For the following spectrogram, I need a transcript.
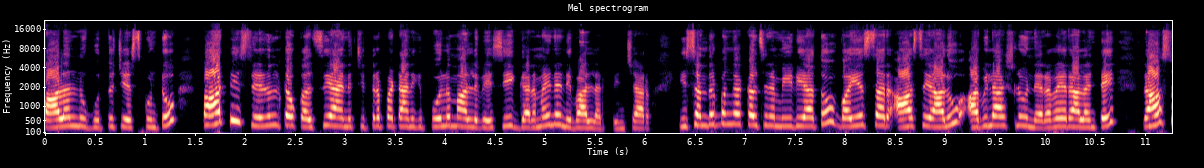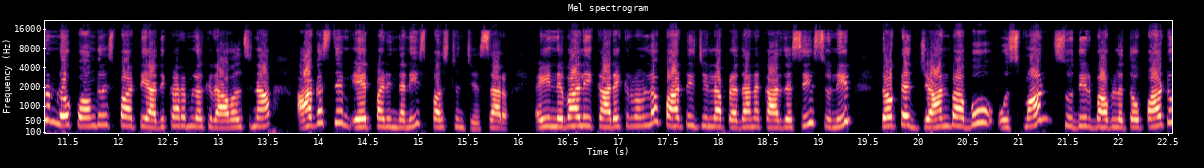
పాలనను గుర్తు చేసుకుంటూ పార్టీ శ్రేణులతో కలిసి ఆయన చిత్రపటానికి పూలమాలలు వేసి ఘనమైన నివాళులర్పించారు. ఈ సందర్భంగా కలిసిన మీడియాతో వైఎస్ఆర్ ఆశయాలు అభిలాషలు నెరవేరాలంటే రాష్ట్రంలో కాంగ్రెస్ పార్టీ అధికారంలోకి రావాల్సిన ఆగస్త్యం ఏర్పడిందని స్పష్టం చేశారు. ఈ నివాళి కార్యక్రమంలో పార్టీ జిల్లా ప్రధాన కార్యదర్శి సునీల్ డాక్టర్ జాన్ బాబు ఉస్మాన్ సుధీర్ బాబులతో పాటు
